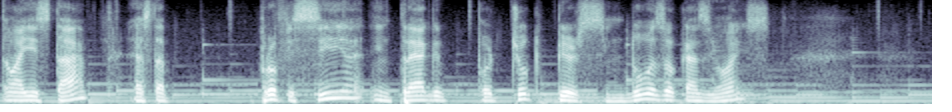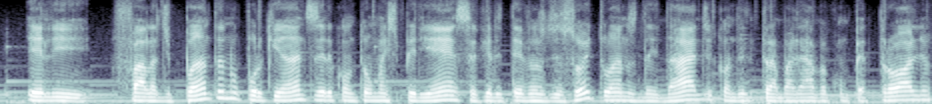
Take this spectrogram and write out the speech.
Então aí está esta profecia entregue por Chuck Pierce em duas ocasiões. Ele fala de pântano porque antes ele contou uma experiência que ele teve aos 18 anos de idade, quando ele trabalhava com petróleo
